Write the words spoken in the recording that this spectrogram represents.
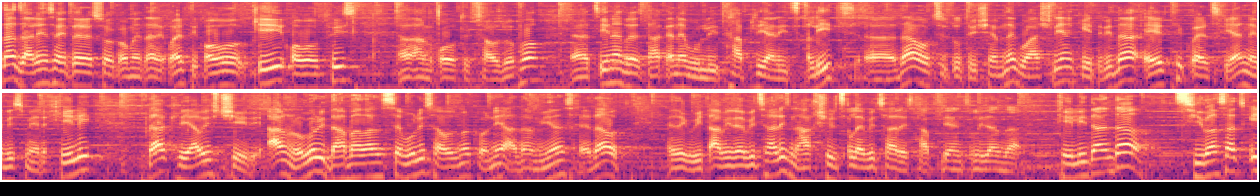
და ძალიან საინტერესო კომენტარი ყო. ერთი ყოველ კი ყოველთვის ანუ ყოველთვის საუზმობო, წინა დღეს დაყენებული თაფლიანი წყლით და 20 წუთის შემდეგ ვაშლიან კიტრი და ერთი კვერცხია ნებისმიერი ხილი და ქლიავის ჭირი. ანუ როგორი დაბალანსებული საუზმო ქონია ადამიანს, ხედავთ? ესე ვიტამინებიც არის, ნახშირწყლებიც არის თაფლიანი წყლიდან და ხილიდან და ცივასაც კი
